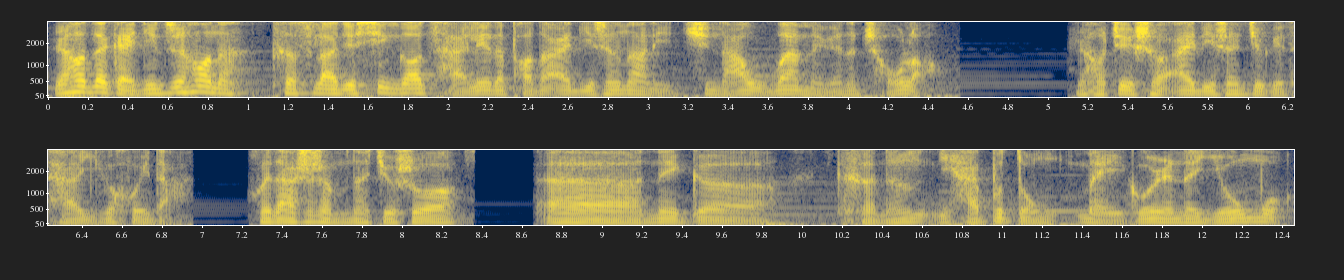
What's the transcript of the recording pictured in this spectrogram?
然后在改进之后呢，特斯拉就兴高采烈地跑到爱迪生那里去拿五万美元的酬劳。然后这时候爱迪生就给他一个回答，回答是什么呢？就说：呃，那个。可能你还不懂美国人的幽默，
